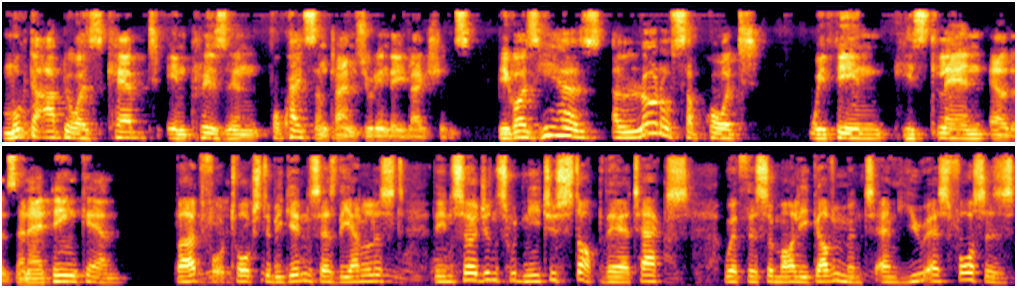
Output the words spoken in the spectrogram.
Mukhtar Abdo was kept in prison for quite some time during the elections because he has a lot of support within his clan elders. And I think. Um, but for talks to begin, says the analyst, the insurgents would need to stop their attacks, with the Somali government and US forces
